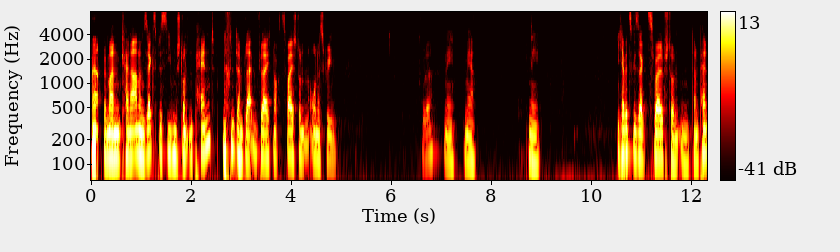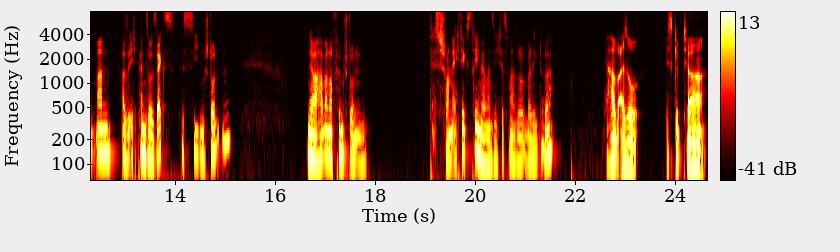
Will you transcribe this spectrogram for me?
Ja. Wenn man, keine Ahnung, sechs bis sieben Stunden pennt, dann bleiben vielleicht noch zwei Stunden ohne Screen. Oder? Nee, mehr. Nee. Ich habe jetzt gesagt zwölf Stunden. Dann pennt man, also ich penne so sechs bis sieben Stunden. Ja, haben wir noch fünf Stunden. Das ist schon echt extrem, wenn man sich das mal so überlegt, oder? Ja, also es gibt ja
